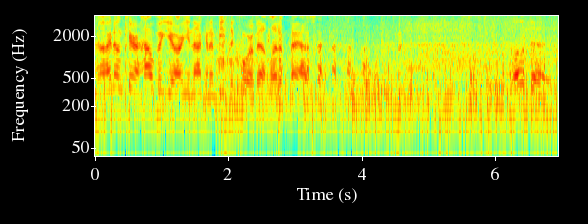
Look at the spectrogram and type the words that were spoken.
Now, I don't care how big you are, you're not going to beat the Corvette. Let it pass. Okay.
